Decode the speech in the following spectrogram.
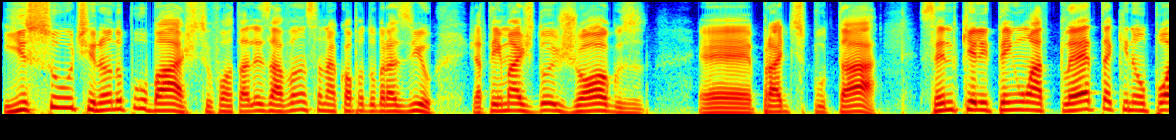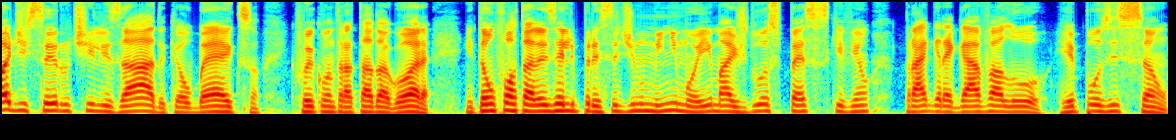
Isso tirando por baixo. Se o Fortaleza avança na Copa do Brasil, já tem mais dois jogos é, para disputar, sendo que ele tem um atleta que não pode ser utilizado, que é o Bergson, que foi contratado agora. Então o Fortaleza ele precisa de no mínimo aí mais duas peças que venham para agregar valor, reposição,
